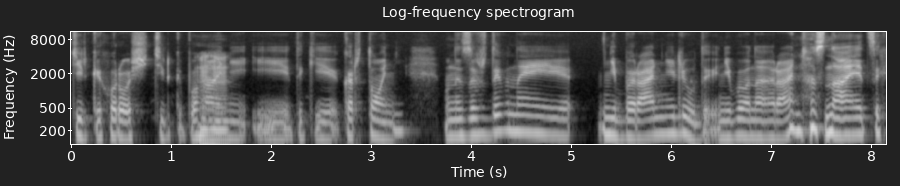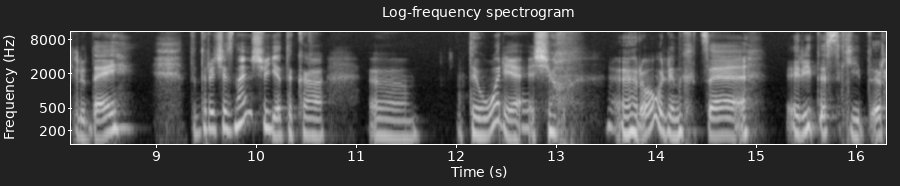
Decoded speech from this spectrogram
тільки хороші, тільки погані і такі картонні. Вони завжди в неї ніби реальні люди, ніби вона реально знає цих людей. Ти, до речі, знаєш, що є така е, теорія, що Роулінг це Ріта Скітер,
